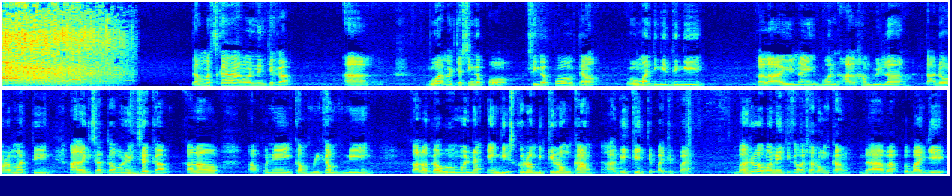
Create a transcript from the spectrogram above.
zaman sekarang orang ni cakap uh, buat macam Singapura. Singapura tengok rumah tinggi-tinggi. Kalau air naik pun Alhamdulillah tak ada orang mati. Ha, lagi satu abang ni cakap kalau apa ni company-company kalau government dah engage korang bikin longkang, ha, bikin cepat-cepat. Baru abang ni cakap pasal longkang. Dah berapa banjir.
